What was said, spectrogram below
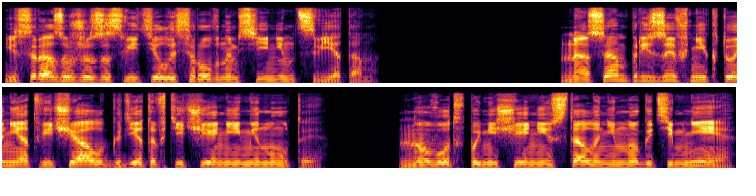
и сразу же засветилась ровным синим цветом. На сам призыв никто не отвечал где-то в течение минуты. Но вот в помещении стало немного темнее,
